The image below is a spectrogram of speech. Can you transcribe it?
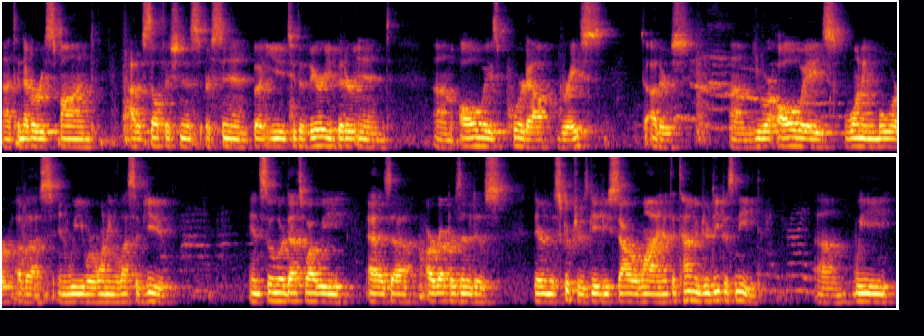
uh, to never respond out of selfishness or sin, but you, to the very bitter end, um, always poured out grace to others. Um, you were always wanting more of us, and we were wanting less of you. And so, Lord, that's why we, as uh, our representatives there in the scriptures, gave you sour wine at the time of your deepest need. Um, we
